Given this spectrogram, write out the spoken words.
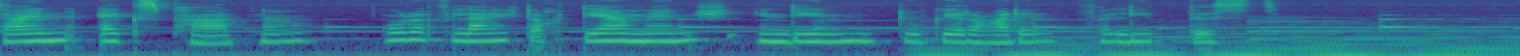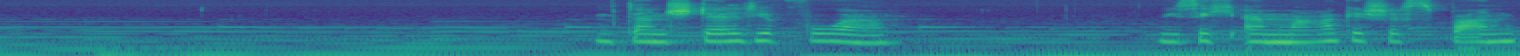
Dein Ex-Partner oder vielleicht auch der Mensch, in dem du gerade verliebt bist. Und dann stell dir vor, wie sich ein magisches Band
